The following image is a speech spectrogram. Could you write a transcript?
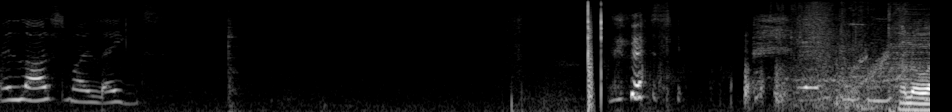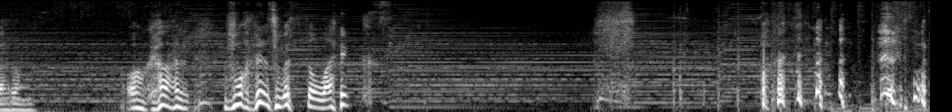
I lost my legs. Hello, Adam. Oh god, what is with the legs? what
